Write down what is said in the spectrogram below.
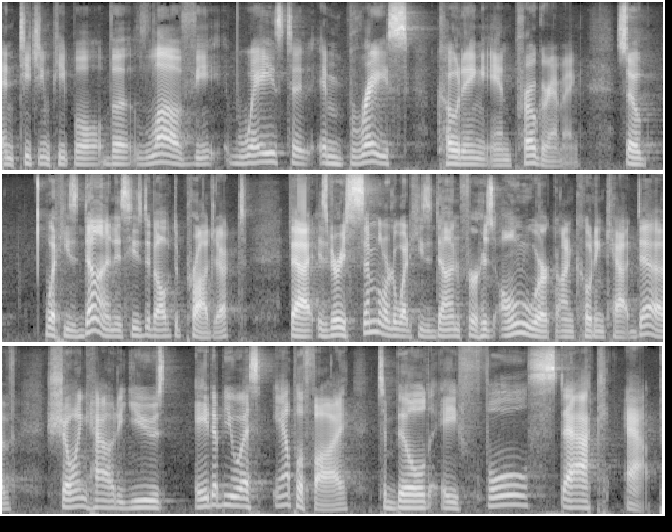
and teaching people the love, the ways to embrace coding and programming. So, what he's done is he's developed a project that is very similar to what he's done for his own work on Coding Cat Dev, showing how to use AWS Amplify to build a full stack app.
